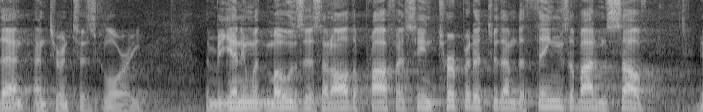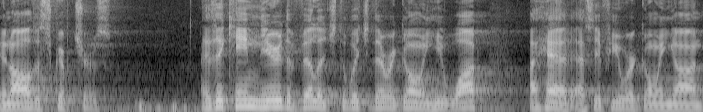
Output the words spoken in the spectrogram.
then enter into his glory. Then, beginning with Moses and all the prophets, he interpreted to them the things about himself in all the scriptures. As they came near the village to which they were going, he walked ahead as if he were going on.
